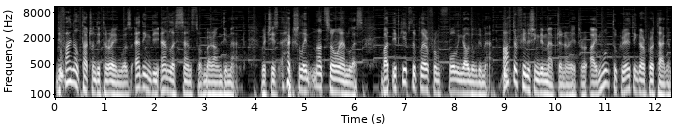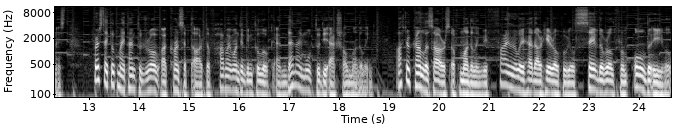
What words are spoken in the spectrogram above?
The final touch on the terrain was adding the endless sandstorm around the map which is actually not so endless, but it keeps the player from falling out of the map. After finishing the map generator, I moved to creating our protagonist. First I took my time to draw a concept art of how I wanted him to look and then I moved to the actual modeling. After countless hours of modeling, we finally had our hero who will save the world from all the evil.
